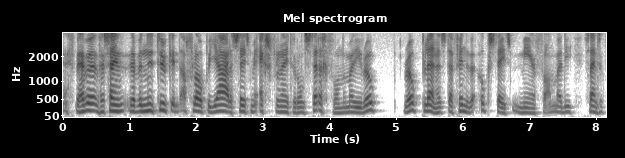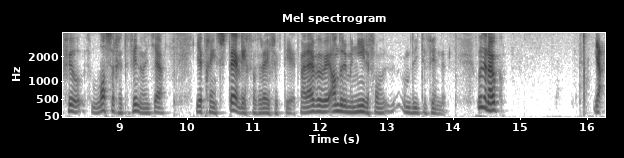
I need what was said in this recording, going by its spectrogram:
we, hebben, we, zijn, we hebben natuurlijk in de afgelopen jaren steeds meer exoplaneten rond sterren gevonden, maar die rogue Rogue Planets, daar vinden we ook steeds meer van. Maar die zijn natuurlijk veel lastiger te vinden. Want ja, je hebt geen sterlicht wat reflecteert. Maar daar hebben we weer andere manieren van, om die te vinden. Hoe dan ook. Ja,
